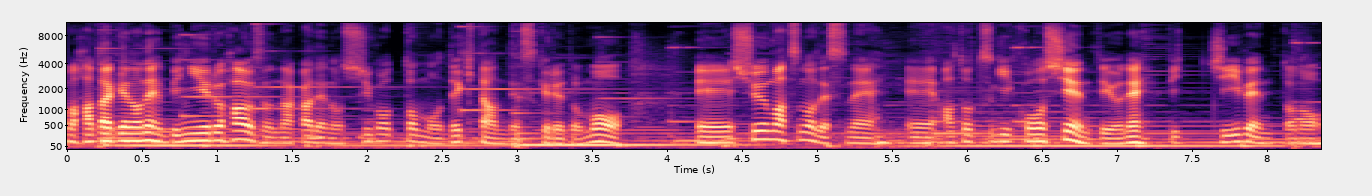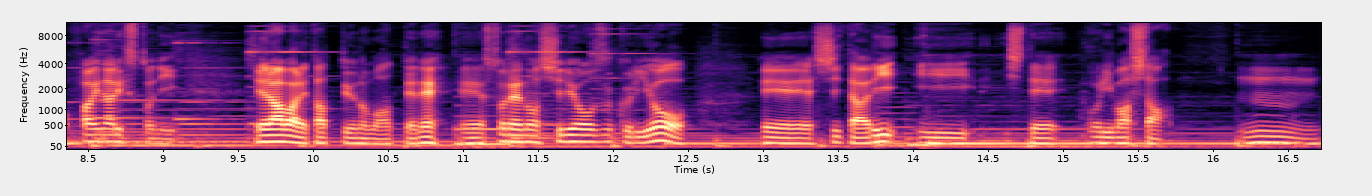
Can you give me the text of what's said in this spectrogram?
まあ、畑のねビニールハウスの中での仕事もできたんですけれども、えー週末のですね、えー後継ぎ甲子園っていうねピッチイベントのファイナリストに選ばれたっていうのもあってね、えーそれの資料作りを、えしたりしておりました。うん、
